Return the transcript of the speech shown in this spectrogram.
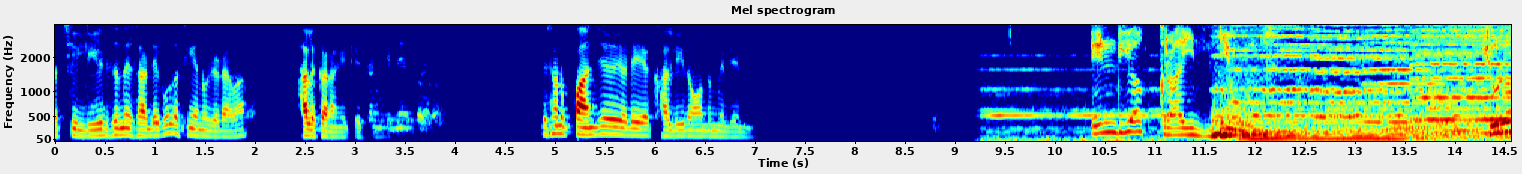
ਅੱਛੀ ਲੀਡਸ ਨੇ ਸਾਡੇ ਕੋਲ ਅਸੀਂ ਇਹਨੂੰ ਜਿਹੜਾ ਵਾ ਹੱਲ ਕਰਾਂਗੇ ਕੇਸ ਨੂੰ ਇਹ ਸਾਨੂੰ ਪੰਜ ਜਿਹੜੇ ਆ ਖਾਲੀ ਰੌਂਦ ਮਿਲੇ ਨੇ इंडिया क्राइम न्यूज जुल्म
